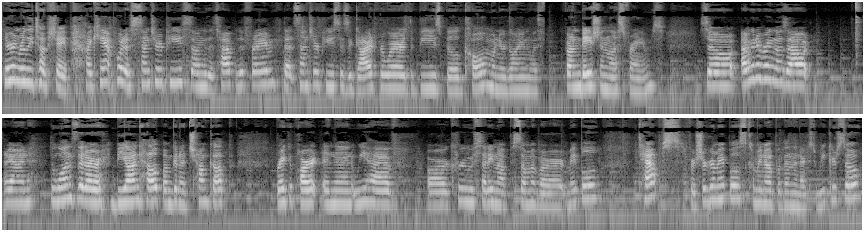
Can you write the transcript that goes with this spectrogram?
they're in really tough shape. I can't put a centerpiece onto the top of the frame. That centerpiece is a guide for where the bees build comb when you're going with foundationless frames. So I'm gonna bring those out and the ones that are beyond help, I'm gonna chunk up, break apart, and then we have our crew setting up some of our maple taps for sugar maples coming up within the next week or so.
